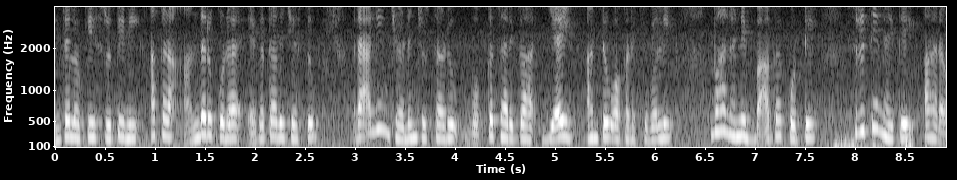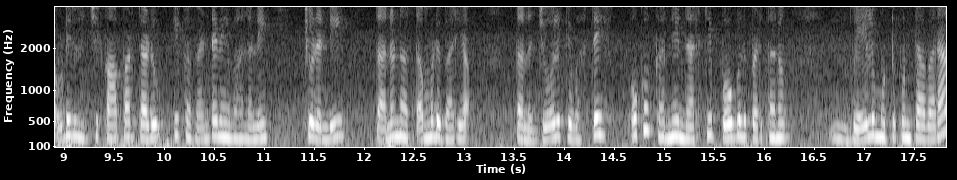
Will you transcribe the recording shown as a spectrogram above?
ఇంతలోకి శృతిని అక్కడ అందరూ కూడా ఎగతాళి చేస్తూ ర్యాగింగ్ చేయడం చూస్తాడు. ఒక్కసారిగా యై అంటూ అక్కడికి వెళ్ళి వాళ్ళని బాగా కొట్టి శృతినైతే ఆ రౌడీల నుంచి కాపాడతాడు. ఇక వెంటనే వాళ్ళని చూడండి తను నా తమ్ముడి భార్య. తన జోలికి వస్తే ఒక్కొక్కరిని నరికి పోగులు పెడతాను. వేలు ముట్టుకుంటావరా?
